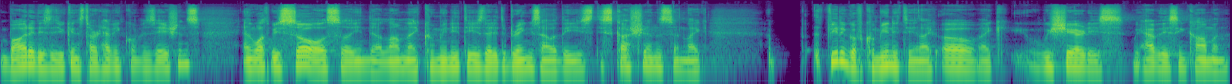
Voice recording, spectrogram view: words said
about it is that you can start having conversations. And what we saw also in the alumni community is that it brings out these discussions and like a feeling of community. Like oh, like we share this, we have this in common.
